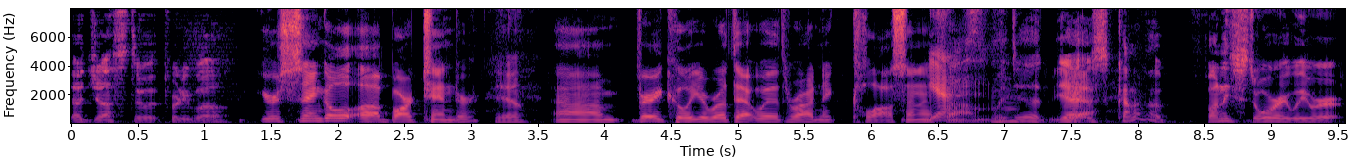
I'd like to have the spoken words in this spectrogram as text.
adjusts to it pretty well. You're a single uh, bartender. Yeah, Um, very cool. You wrote that with Rodney Clawson. Yes. um, we did. Yeah, Yeah. it's kind of a funny story. We were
